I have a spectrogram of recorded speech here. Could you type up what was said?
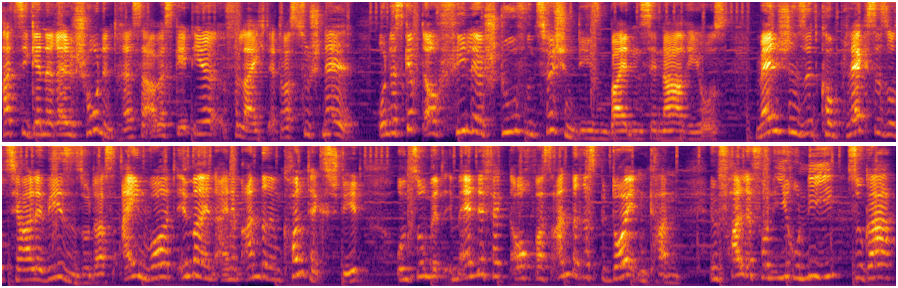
hat sie generell schon Interesse, aber es geht ihr vielleicht etwas zu schnell. Und es gibt auch viele Stufen zwischen diesen beiden Szenarios. Menschen sind komplexe soziale Wesen, sodass ein Wort immer in einem anderen Kontext steht und somit im Endeffekt auch was anderes bedeuten kann. Im Falle von Ironie sogar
